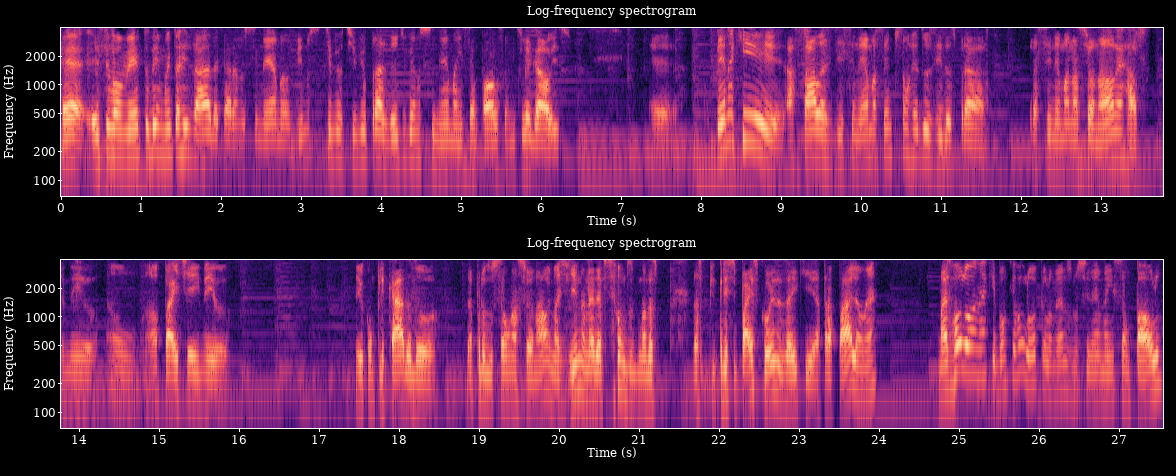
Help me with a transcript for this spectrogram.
É, esse momento dei muita risada, cara, no cinema. Eu, vi no, tive, eu tive o prazer de ver no cinema em São Paulo, foi muito legal isso. É, pena que as salas de cinema sempre são reduzidas para cinema nacional, né, Rafa? É meio. É, um, é uma parte aí meio. meio complicada do, da produção nacional, imagino, né? Deve ser uma das, das principais coisas aí que atrapalham, né? Mas rolou, né? Que bom que rolou, pelo menos no cinema em São Paulo.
